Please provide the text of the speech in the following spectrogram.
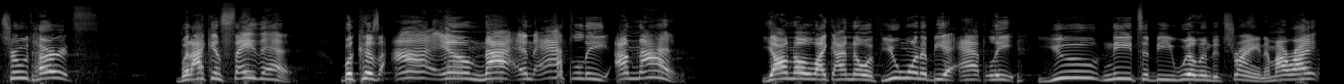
Truth hurts, but I can say that because I am not an athlete. I'm not. Y'all know, like I know, if you want to be an athlete, you need to be willing to train. Am I right?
